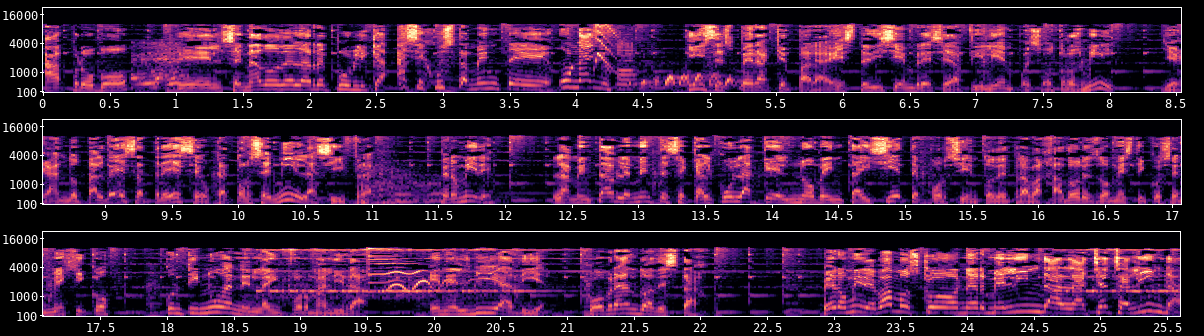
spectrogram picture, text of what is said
aprobó el Senado de la República hace justamente un año. Y se espera que para este diciembre se afilien pues otros mil, llegando tal vez a 13 o 14 mil la cifra. Pero mire, Lamentablemente se calcula que el 97% de trabajadores domésticos en México continúan en la informalidad, en el día a día, cobrando a destajo. Pero mire, vamos con Hermelinda, la chacha linda,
